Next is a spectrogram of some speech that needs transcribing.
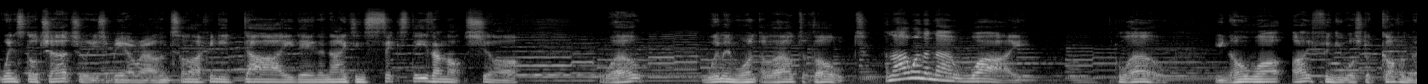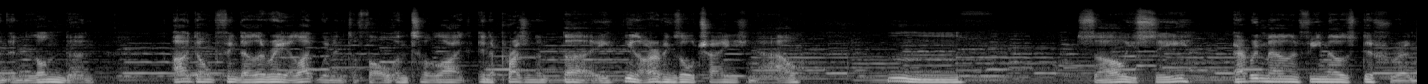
Winston Churchill used to be around until I think he died in the 1960s, I'm not sure. Well, women weren't allowed to vote, and I want to know why. Well, you know what? I think it was the government in London. I don't think they really like women to vote until like in the present day. You know, everything's all changed now. Hmm. So you see, every male and female is different.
